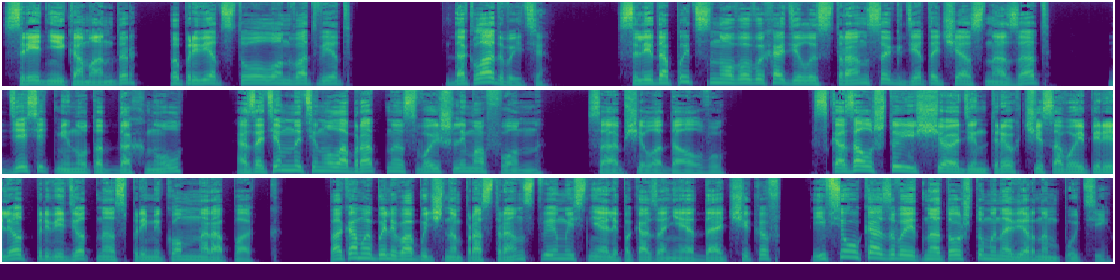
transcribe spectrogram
«Средний командир?» — поприветствовал он в ответ. «Докладывайте». Следопыт снова выходил из транса где-то час назад, десять минут отдохнул, а затем натянул обратно свой шлемофон, сообщила Далву. Сказал, что еще один трехчасовой перелет приведет нас прямиком на Рапак. Пока мы были в обычном пространстве, мы сняли показания датчиков, и все указывает на то, что мы на верном пути.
